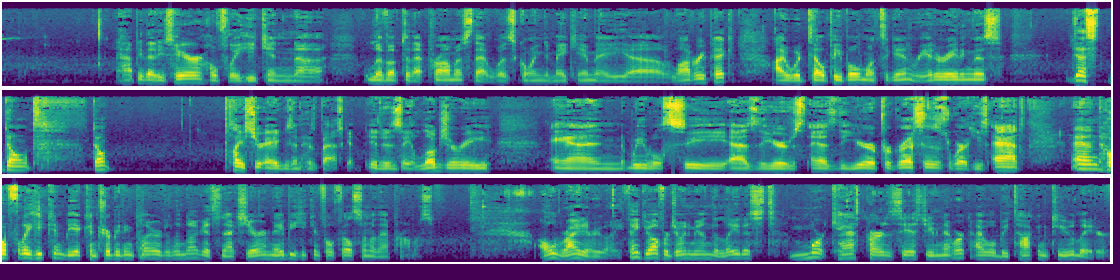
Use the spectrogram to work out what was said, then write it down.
happy that he's here. Hopefully, he can uh, live up to that promise that was going to make him a uh, lottery pick. I would tell people once again, reiterating this, just don't don't place your eggs in his basket. It is a luxury, and we will see as the years as the year progresses where he's at, and hopefully he can be a contributing player to the Nuggets next year, and maybe he can fulfill some of that promise. All right, everybody. Thank you all for joining me on the latest Mortcast, part of the CSG Network. I will be talking to you later.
